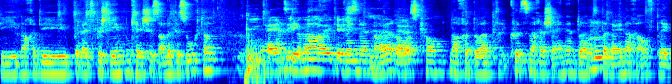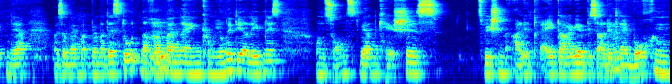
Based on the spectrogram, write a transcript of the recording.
die nachher die bereits bestehenden Caches alle besucht hat. Die teilen sich dann neue Caches. wenn ein neuer Ja. rauskommt, nachher dort kurz nach Erscheinen dort Mhm. der Reihe nach auftreten. Ja. Also wenn man, wenn man das tut, nachher hat man ein Community-Erlebnis und sonst werden Caches zwischen alle drei Tage bis alle drei Wochen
